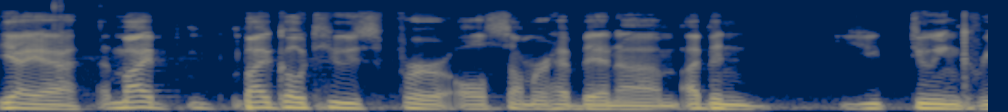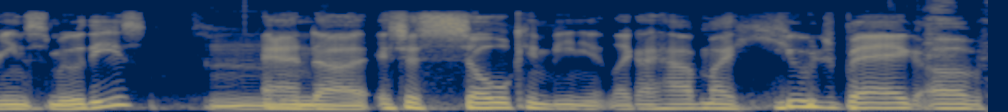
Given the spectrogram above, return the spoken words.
Yeah, yeah. My my go tos for all summer have been um, I've been doing green smoothies. Mm. And uh, it's just so convenient. Like I have my huge bag of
